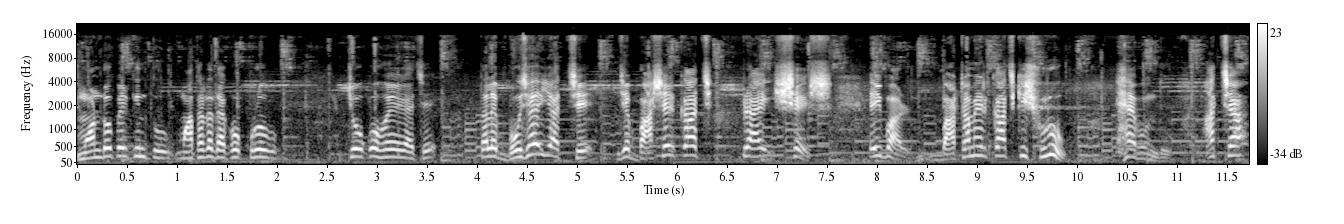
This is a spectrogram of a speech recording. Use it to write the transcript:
মণ্ডপের কিন্তু মাথাটা দেখো পুরো চৌকো হয়ে গেছে। তাহলে বোঝাই যাচ্ছে যে বাঁশের কাজ প্রায় শেষ। এইবার বাটামের কাজ কি শুরু? হ্যাঁ বন্ধু। আচ্ছা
